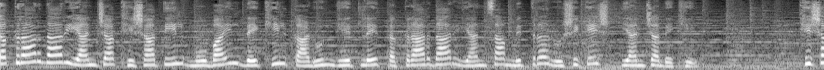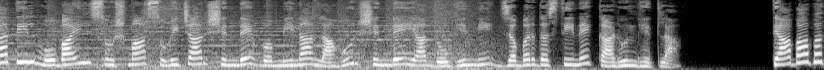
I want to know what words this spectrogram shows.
तक्रारदार यांच्या खिशातील मोबाईल देखील काढून घेतले. तक्रारदार यांचा मित्र ऋषिकेश यांच्या देखील. खिशातील मोबाईल सुषमा सुविचार शिंदे व मीना लाहूर शिंदे या दोघींनी जबरदस्तीने काढून घेतला. त्याबाबत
